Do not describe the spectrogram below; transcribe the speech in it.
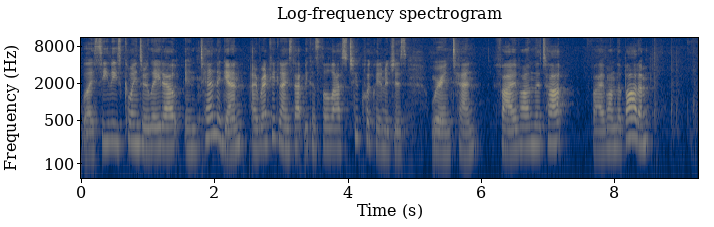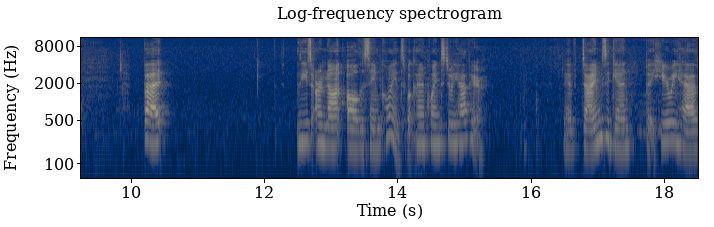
Well, I see these coins are laid out in 10 again. I recognize that because the last two quick images were in 10. Five on the top, five on the bottom. But these are not all the same coins. What kind of coins do we have here? We have dimes again, but here we have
